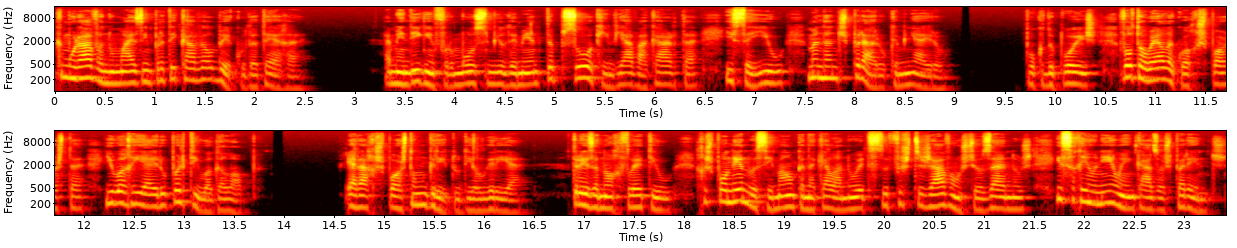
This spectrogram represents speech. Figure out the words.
que morava no mais impraticável beco da terra. A mendiga informou-se miudamente da pessoa que enviava a carta e saiu, mandando esperar o caminheiro. Pouco depois, voltou ela com a resposta e o arrieiro partiu a galope. Era a resposta um grito de alegria. Teresa não refletiu, respondendo a Simão que naquela noite se festejavam os seus anos e se reuniam em casa os parentes.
